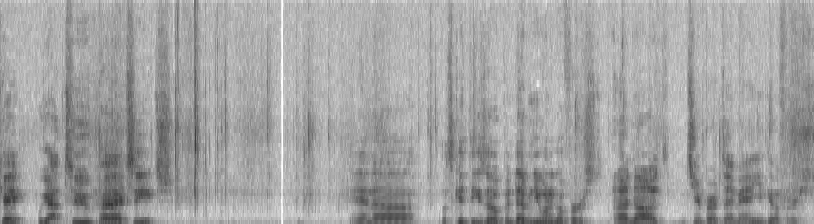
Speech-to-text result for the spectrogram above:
Okay, we got two packs each. And uh, let's get these open. Devin, you want to go first? Uh, no, it's, it's your birthday, man. You go first.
